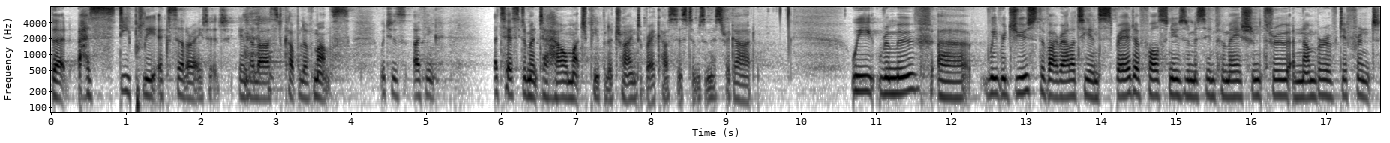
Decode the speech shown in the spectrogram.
that has steeply accelerated in the last couple of months, which is, I think, a testament to how much people are trying to break our systems in this regard. We remove, uh, we reduce the virality and spread of false news and misinformation through a number of different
